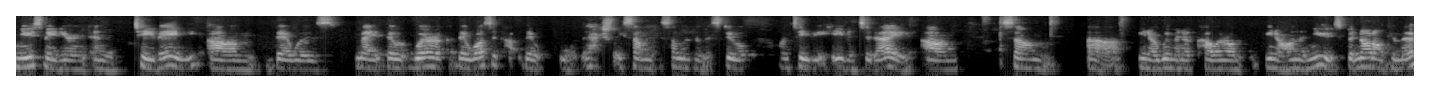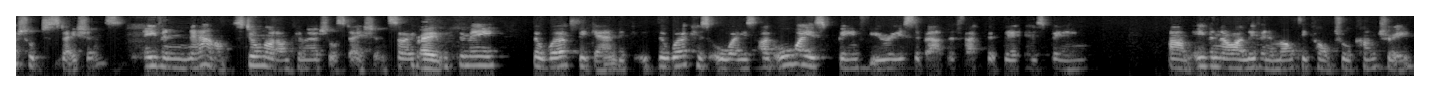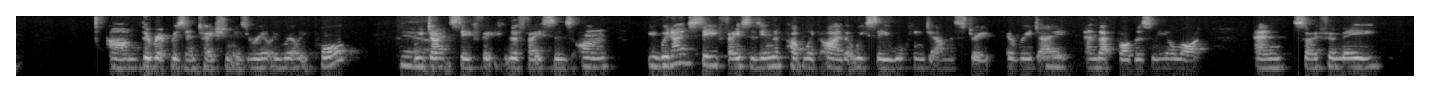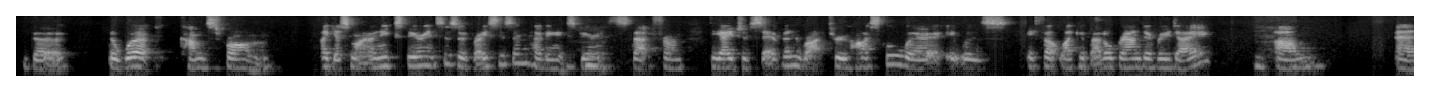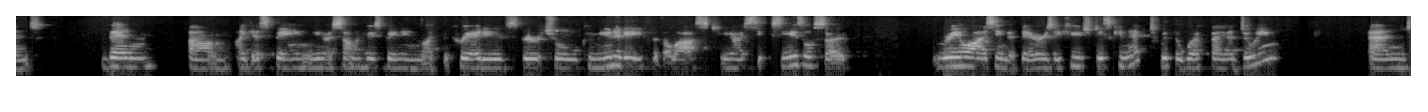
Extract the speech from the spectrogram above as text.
news media and, and TV, um, there was made there were there was a there well, actually some some of them are still on TV even today. Um, some uh, you know, women of color on, you know, on the news, but not on commercial stations. Even now, still not on commercial stations. So right. for me, the work began. The work has always. I've always been furious about the fact that there has been, um, even though I live in a multicultural country, um, the representation is really, really poor. Yeah. We don't see the faces on. We don't see faces in the public eye that we see walking down the street every day, and that bothers me a lot and so for me, the the work comes from, I guess, my own experiences of racism, having experienced mm-hmm. that from the age of seven right through high school, where it was it felt like a battleground every day. Mm-hmm. Um, and then um, I guess being you know someone who's been in like the creative spiritual community for the last you know six years or so, realizing that there is a huge disconnect with the work they are doing, and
